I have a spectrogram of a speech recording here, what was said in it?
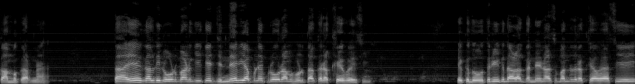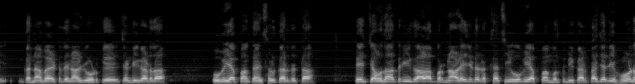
ਕੰਮ ਕਰਨਾ ਹੈ। ਤਾਂ ਇਹ ਗੱਲ ਦੀ ਲੋੜ ਬਣ ਗਈ ਕਿ ਜਿੰਨੇ ਵੀ ਆਪਣੇ ਪ੍ਰੋਗਰਾਮ ਹੁਣ ਤੱਕ ਰੱਖੇ ਹੋਏ ਸੀ, ਇੱਕ 2 ਤਰੀਕ ਦਾ ਵਾਲਾ ਗੰਨੇ ਨਾਲ ਸੰਬੰਧਿਤ ਰੱਖਿਆ ਹੋਇਆ ਸੀ, ਗੰਨਾ ਬੈਲਟ ਦੇ ਨਾਲ ਜੋੜ ਕੇ ਚੰਡੀਗੜ੍ਹ ਦਾ, ਉਹ ਵੀ ਆਪਾਂ ਕੈਨਸਲ ਕਰ ਦਿੱਤਾ ਤੇ 14 ਤਰੀਕ ਵਾਲਾ ਬਰਨਾਲੇ ਜਿਹੜਾ ਰੱਖਿਆ ਸੀ, ਉਹ ਵੀ ਆਪਾਂ ਮੁਲਤਵੀ ਕਰਤਾ ਜਾਨੀ ਹੁਣ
